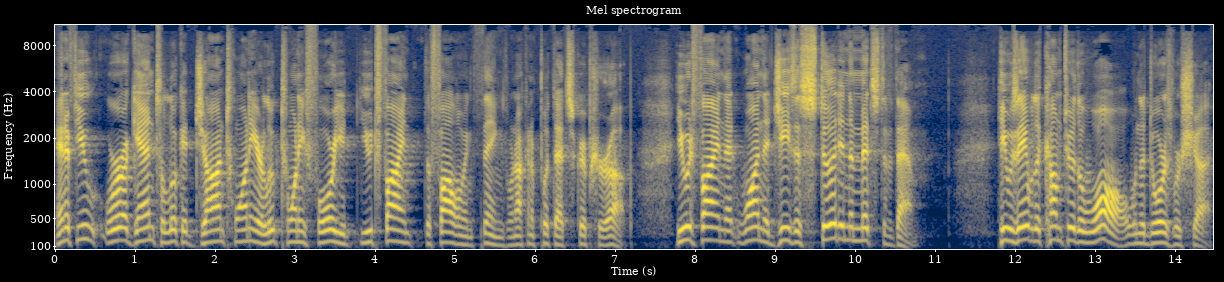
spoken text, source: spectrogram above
And if you were again to look at John 20 or Luke 24, you'd, you'd find the following things. We're not going to put that scripture up. You would find that one, that Jesus stood in the midst of them. He was able to come to the wall when the doors were shut.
